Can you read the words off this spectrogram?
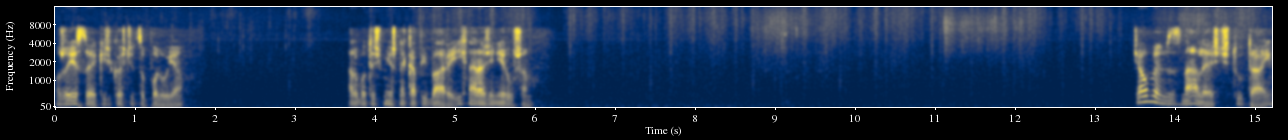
Może jest to jakiś gościu, co poluje. Albo te śmieszne kapibary. Ich na razie nie ruszam. Chciałbym znaleźć tutaj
